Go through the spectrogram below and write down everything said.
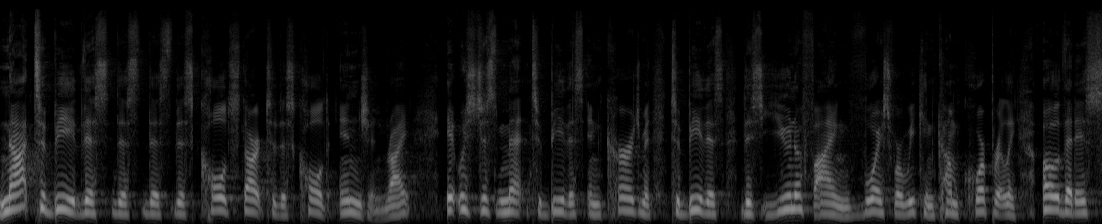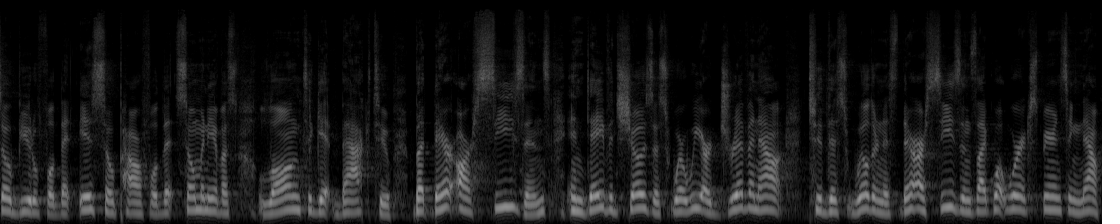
not to be this, this, this, this cold start to this cold engine, right? It was just meant to be this encouragement, to be this, this unifying voice where we can come corporately. Oh, that is so beautiful, that is so powerful, that so many of us long to get back to. But there are seasons, and David shows us, where we are driven out to this wilderness. There are seasons like what we're experiencing now,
